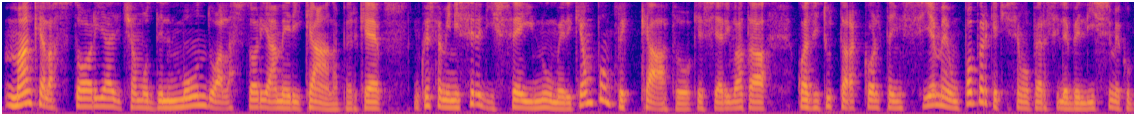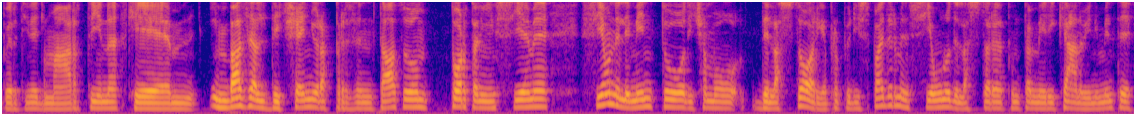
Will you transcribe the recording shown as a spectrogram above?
ma anche alla storia, diciamo, del mondo, alla storia americana, perché in questa miniserie di sei numeri, che è un po' un peccato che sia arrivata quasi tutta raccolta insieme, un po' perché ci siamo persi le bellissime copertine di Martin, che in base al decennio rappresentato portano insieme sia un elemento, diciamo, della storia proprio di Spider-Man, sia uno della storia appunto americana. Viene in mente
